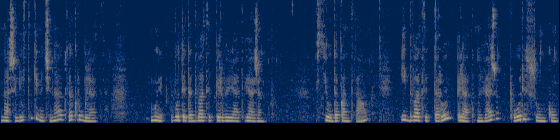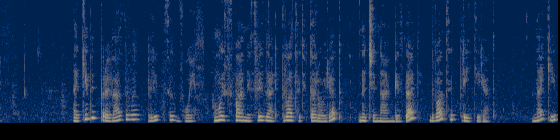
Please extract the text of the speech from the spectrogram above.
наши листики начинают закругляться. Мы вот этот 21 ряд вяжем все до конца. И 22 ряд мы вяжем по рисунку. Накиды провязываем лицевой. Мы с вами связали 22 ряд. Начинаем вязать 23 ряд. Накид.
